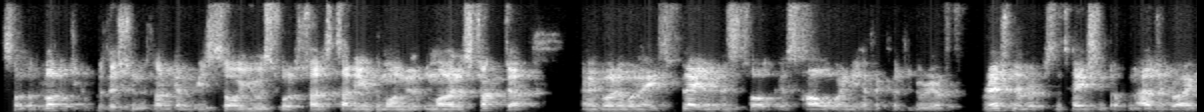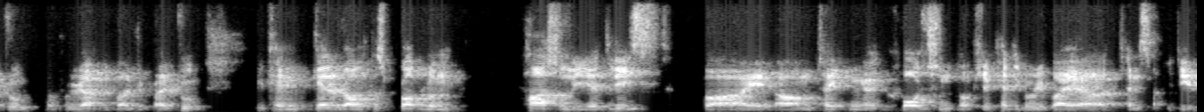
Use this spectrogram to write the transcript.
So the block decomposition is not going to be so useful to studying the monoidal structure. And what I want to explain in this talk is how when you have a category of rational representations of an algebraic group, of a reductive algebraic group, you can get around this problem partially at least by um, taking a quotient of your category by a tensor ideal.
